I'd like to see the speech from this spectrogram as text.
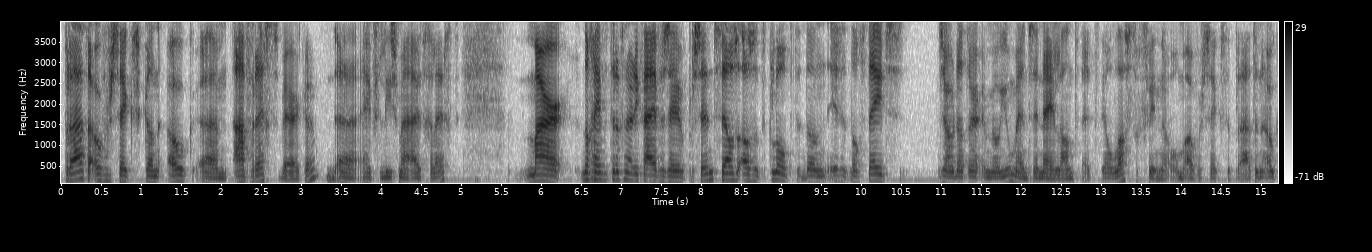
Praten over seks kan ook ehm averechts werken, heeft Lies mij uitgelegd. Maar nog even terug naar die 75 procent. Zelfs als het klopt, dan is het nog steeds zo dat er een miljoen mensen in Nederland het heel lastig vinden om over seks te praten. En ook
